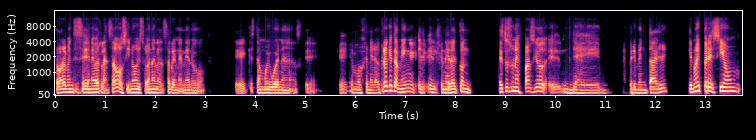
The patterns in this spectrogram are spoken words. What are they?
probablemente se deben haber lanzado, o si no, se van a lanzar en enero, que están muy buenas, que, que, hemos generado. Creo que también el, el general con... Esto es un espacio eh, de experimental, que no hay presión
